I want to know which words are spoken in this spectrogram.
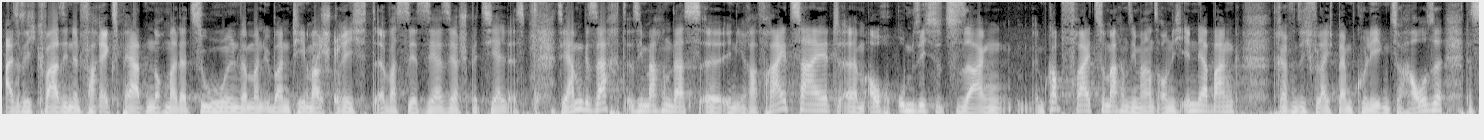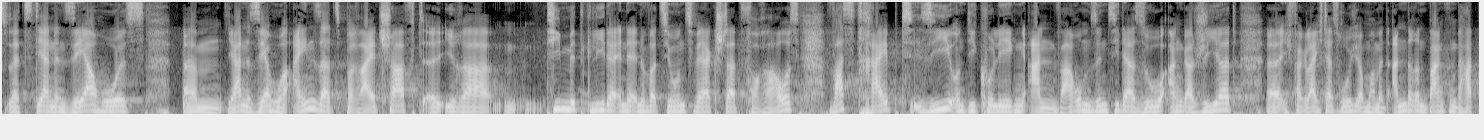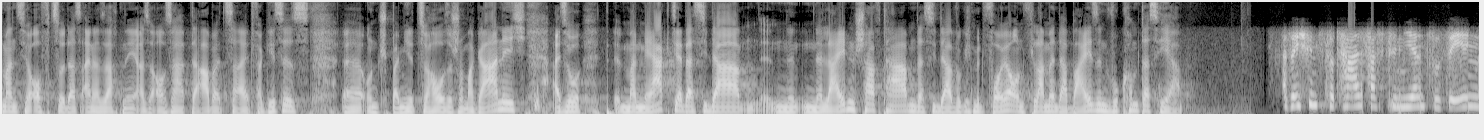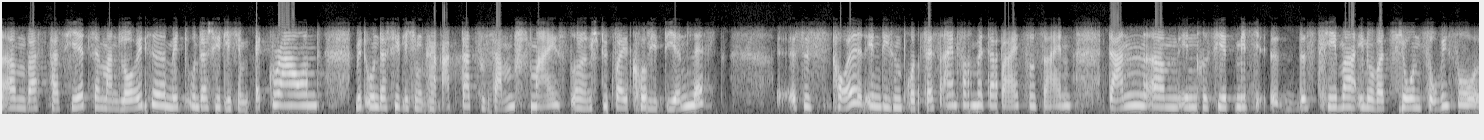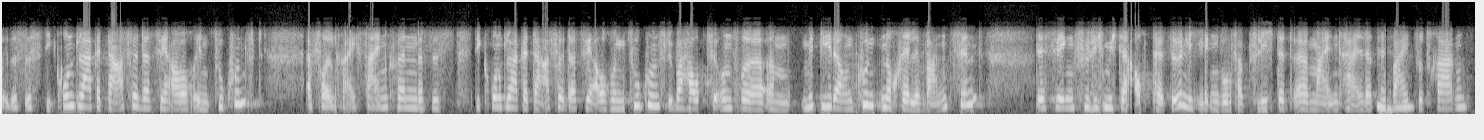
Also sich quasi einen Fachexperten nochmal dazu holen, wenn man über ein Thema Richtig. spricht, äh, was jetzt sehr, sehr speziell ist. Sie haben gesagt, Sie machen das äh, in Ihrer Freizeit, ähm, auch um sich sozusagen im Kopf frei zu machen. Sie machen es auch nicht in der Bank, treffen sich vielleicht beim Kollegen zu Hause. Das setzt ja ein sehr hohes, ähm, ja, eine sehr hohe Einsatzbereitschaft äh, Ihrer Teammitglieder in der Innovationswerkstatt voraus. Was treibt Sie und die Kollegen an? Warum sind Sie da so engagiert? Ich vergleiche das ruhig auch mal mit anderen Banken. Da hat man es ja oft so, dass einer sagt, nee, also außerhalb der Arbeitszeit vergiss es äh, und bei mir zu Hause schon mal gar nicht. Also man merkt ja, dass sie da eine ne Leidenschaft haben, dass sie da wirklich mit Feuer und Flamme dabei sind. Wo kommt das her? Also ich finde es total faszinierend zu sehen, ähm, was passiert, wenn man Leute mit unterschiedlichem Background, mit unterschiedlichem Charakter zusammenschmeißt und ein Stück weit kollidieren lässt es ist toll, in diesem Prozess einfach mit dabei zu sein. Dann ähm, interessiert mich äh, das Thema Innovation sowieso. Das ist die Grundlage dafür, dass wir auch in Zukunft erfolgreich sein können. Das ist die Grundlage dafür, dass wir auch in Zukunft überhaupt für unsere ähm, Mitglieder und Kunden noch relevant sind. Deswegen fühle ich mich da auch persönlich irgendwo verpflichtet, äh, meinen Teil dazu mhm. beizutragen.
